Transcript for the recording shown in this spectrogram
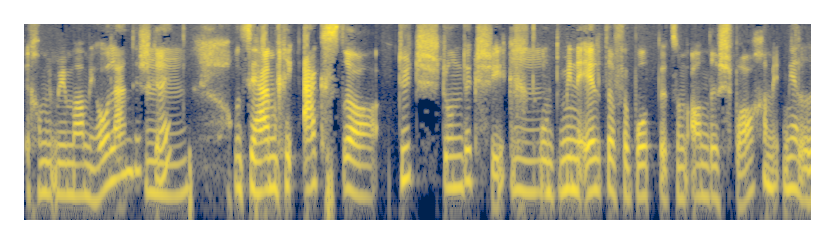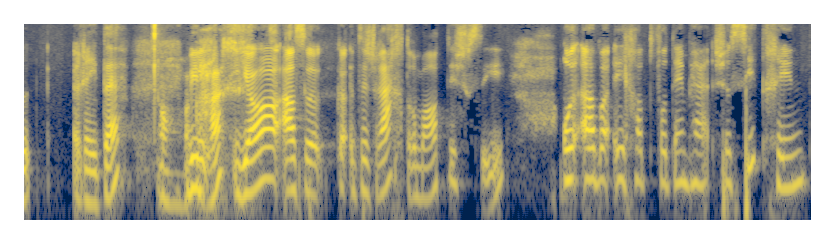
ich habe mit meiner Mami Holländisch geredet. Mhm. Und sie haben mich in extra Deutschstunden geschickt Mhm. und meine Eltern verboten, zum andere Sprachen mit mir reden. Oh, Weil, echt? ja, also das war recht dramatisch. Gewesen. Und, aber ich hatte von dem her schon seit Kind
